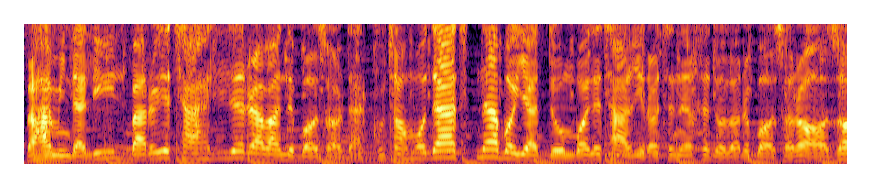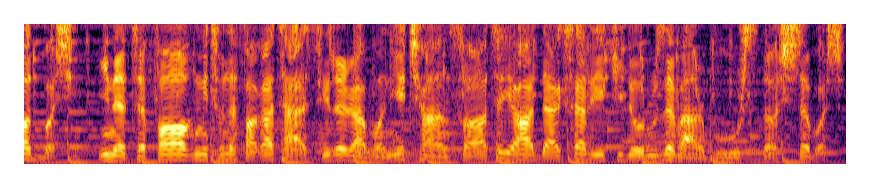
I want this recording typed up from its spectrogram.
به همین دلیل برای تحلیل روند بازار در کوتاه مدت نباید دنبال تغییرات نرخ دلار بازار آزاد باشیم. این اتفاق می‌تونه فقط تأثیر روانی چند ساعته یا حداکثر یکی دو روزه بر بورس داشته باشه.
